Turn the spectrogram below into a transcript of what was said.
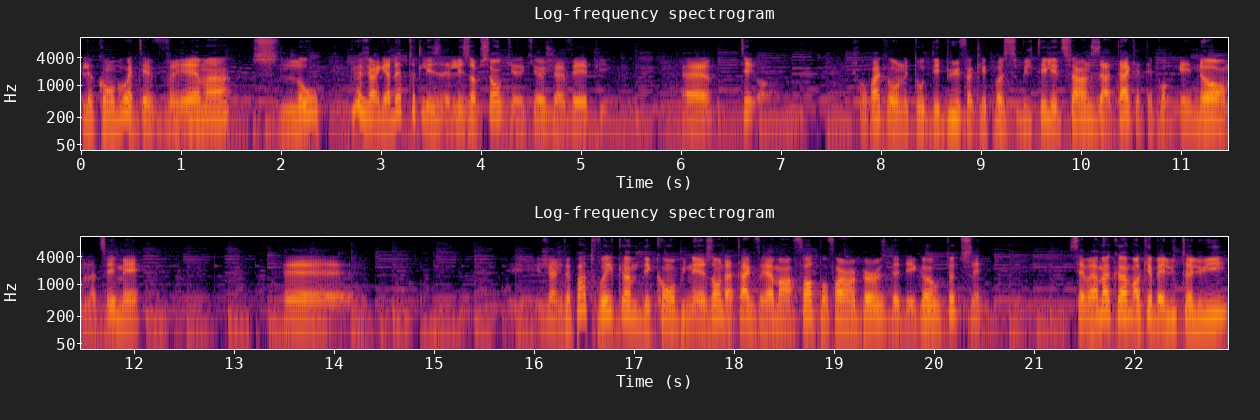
le combat était vraiment slow. Puis là, je regardais toutes les, les options que, que j'avais. Puis, euh, tu sais, je comprends qu'on est au début, fait que les possibilités, les différentes attaques étaient pas énormes, là, tu sais, mais. Euh, J'arrivais pas à trouver comme des combinaisons d'attaques vraiment fortes pour faire un burst de dégâts ou tout. C'est c'est vraiment comme, ok, ben lui, t'as lui.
